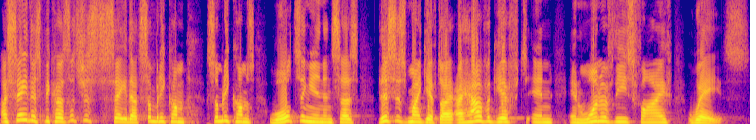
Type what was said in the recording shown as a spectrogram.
I say this because let's just say that somebody come somebody comes waltzing in and says, This is my gift. I, I have a gift in, in one of these five ways.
